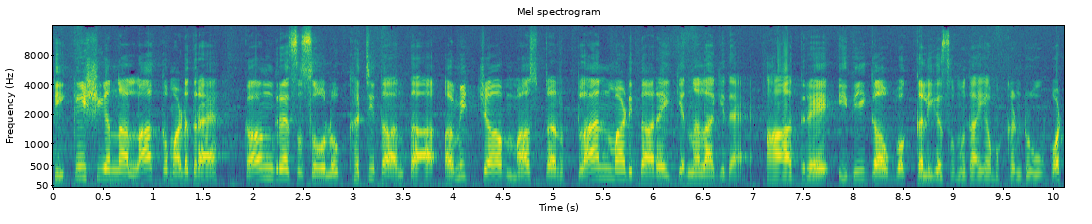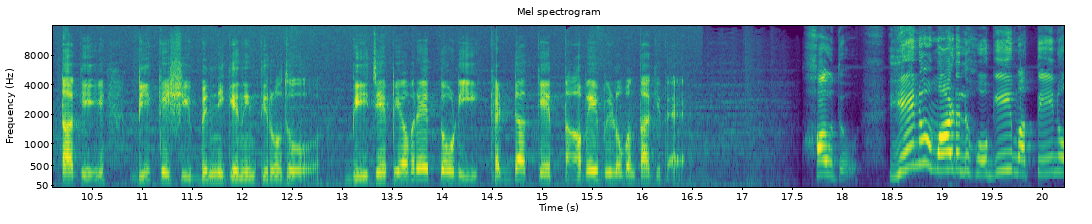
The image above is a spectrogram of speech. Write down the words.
ಡಿಕೆಶಿಯನ್ನ ಲಾಕ್ ಮಾಡಿದ್ರೆ ಕಾಂಗ್ರೆಸ್ ಸೋಲು ಖಚಿತ ಅಂತ ಅಮಿತ್ ಶಾ ಮಾಸ್ಟರ್ ಪ್ಲಾನ್ ಮಾಡಿದ್ದಾರೆ ಎನ್ನಲಾಗಿದೆ. ಆದ್ರೆ ಇದೀಗ ಒಕ್ಕಲಿಗ ಸಮುದಾಯ ಮುಖಂಡರು ಒಟ್ಟಾಗಿ ಡಿಕೆಶಿ ಬೆನ್ನಿಗೆ ನಿಂತಿರೋದು. ಬಿಜೆಪಿಯವರೇ ತೋಡಿ ಖೆಡ್ಡಕ್ಕೆ ತಾವೇ ಬೀಳುವಂತಾಗಿದೆ. ಹೌದು, ಏನೋ ಮಾಡಲು ಹೋಗಿ ಮತ್ತೇನೋ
